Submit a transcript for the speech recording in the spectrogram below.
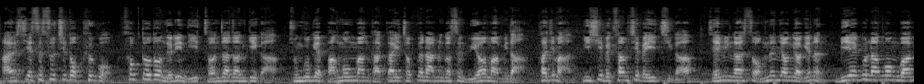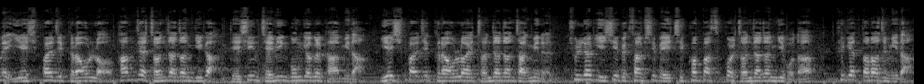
RCS 수치도 크고 속도도 느린 이 전자전기가 중국의 방공망 가까이 접근하는 것은 위험합니다. 하지만 2230H가 재밍할 수 없는 영역에는 미해군 항공모함의 EA-18G Growler 함재 전자전기가 대신 jamming 공격을 가합니다. EA-18G Growler의 전자전 장비는 출력이 2230H 컴파스콜 전자전기보다 크게 떨어집니다.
